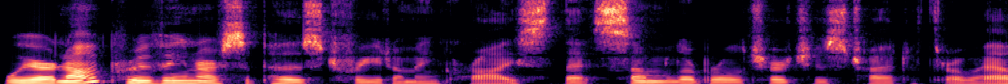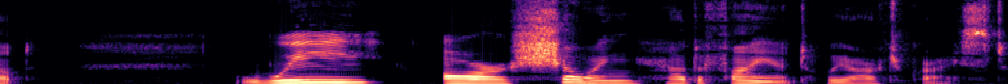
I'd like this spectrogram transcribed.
we are not proving our supposed freedom in Christ that some liberal churches try to throw out. We are showing how defiant we are to Christ.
